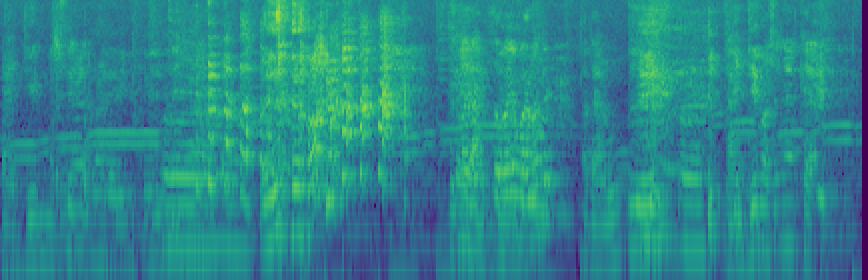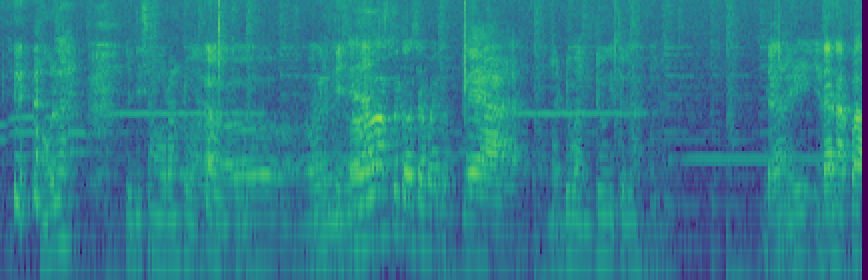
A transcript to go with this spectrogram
rajin Pasti maksudnya pernah dari gitu. maksudnya rajin. Sama yang mana deh? Nggak tahu. Rajin maksudnya kayak mau lah jadi sama orang tua. Gitu. Oh, oh, oh intinya aku tahu siapa itu. Ya. Bantu-bantu gitulah dan ya. dan apa?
